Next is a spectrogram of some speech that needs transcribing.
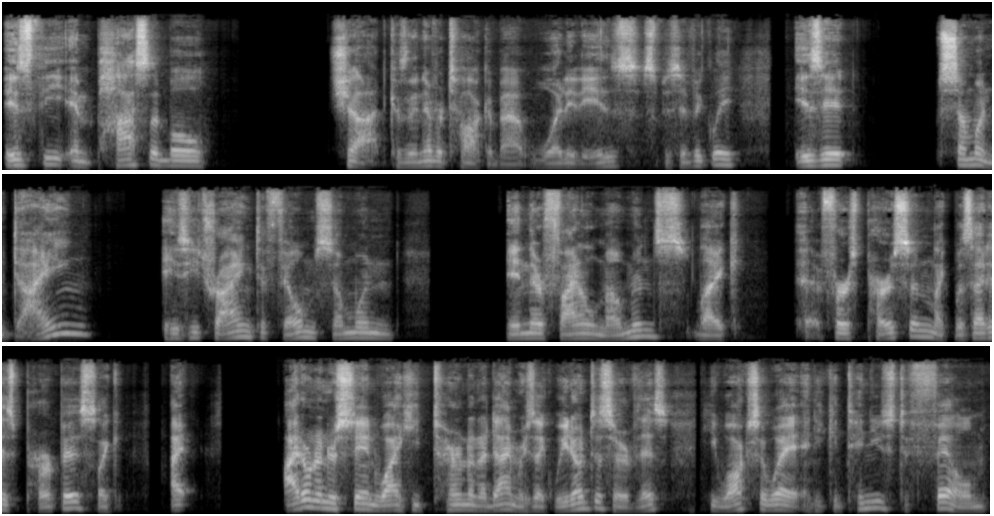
is the impossible shot because they never talk about what it is specifically. Is it someone dying? Is he trying to film someone in their final moments, like uh, first person? Like, was that his purpose? Like, I, don't understand why he turned on a dime. He's like, we don't deserve this. He walks away and he continues to film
